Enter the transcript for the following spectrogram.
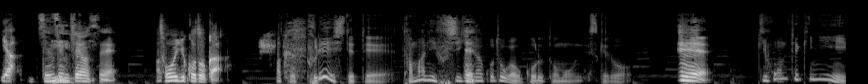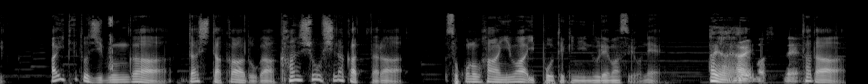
いや、全然違いますね。そういうことか。あと、プレイしてて、たまに不思議なことが起こると思うんですけど、ええ。基本的に、相手と自分が出したカードが干渉しなかったら、そこの範囲は一方的に塗れますよね。はいはいはい。ただ、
